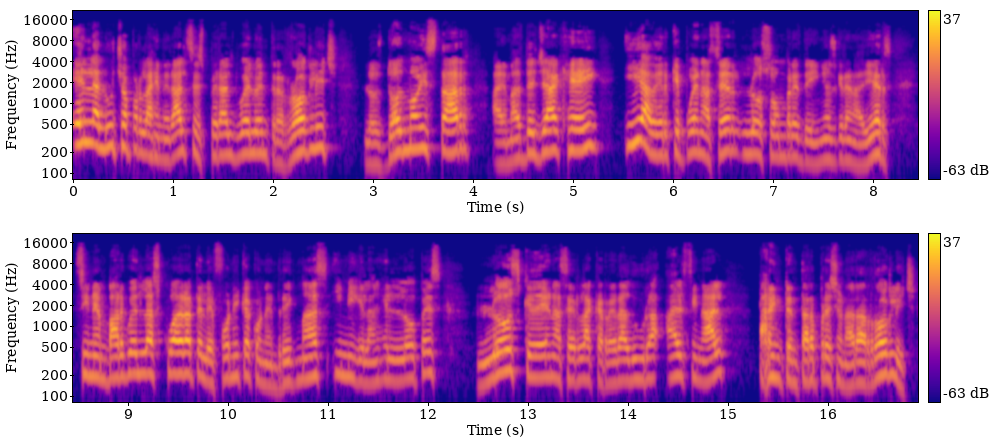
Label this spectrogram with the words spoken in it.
En la lucha por la general se espera el duelo entre Roglic, los dos Movistar, además de Jack Hay y a ver qué pueden hacer los hombres de Ineos Grenadiers. Sin embargo, es la escuadra telefónica con Enric Mas y Miguel Ángel López los que deben hacer la carrera dura al final para intentar presionar a Roglic.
